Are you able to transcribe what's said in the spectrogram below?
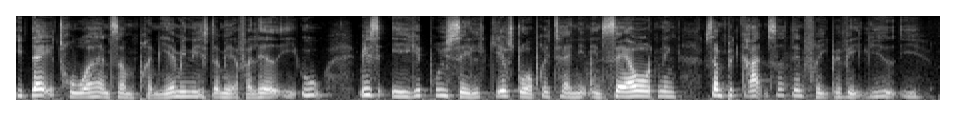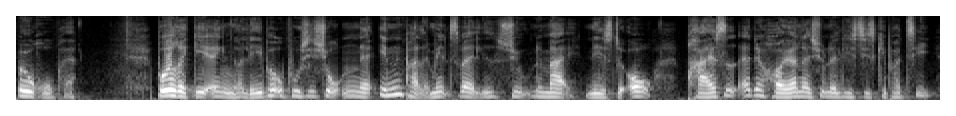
I dag tror han som premierminister med at forlade EU, hvis ikke Bruxelles giver Storbritannien en særordning, som begrænser den fri bevægelighed i Europa. Både regeringen og Labour-oppositionen er inden parlamentsvalget 7. maj næste år presset af det højre nationalistiske parti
